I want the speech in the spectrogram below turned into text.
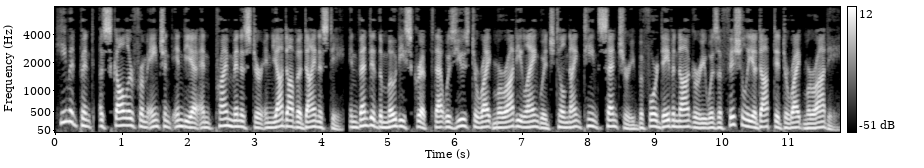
Hemadpant, a scholar from ancient India and prime minister in Yadava dynasty, invented the Modi script that was used to write Marathi language till 19th century before Devanagari was officially adopted to write Marathi.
